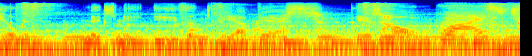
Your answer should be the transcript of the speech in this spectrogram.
kill me makes me even. The abyss is home. Wise.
